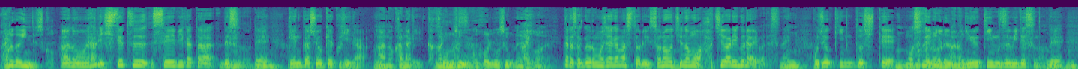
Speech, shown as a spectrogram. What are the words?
これがいいんですか、はい、あのやはり施設整備型ですので、うん。うん、原価償却費が、あのかなりかかります。ものすごくかかりますよね。はい、はい、ただ先ほど申し上げました通り、そのうちのもう8割ぐらいはですね、うん、補助金として、もうすでに、あの入金済みですので、うんうん、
